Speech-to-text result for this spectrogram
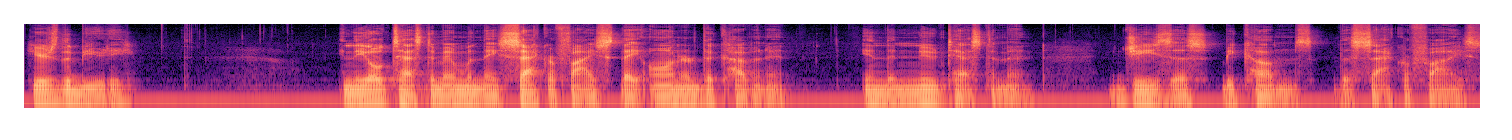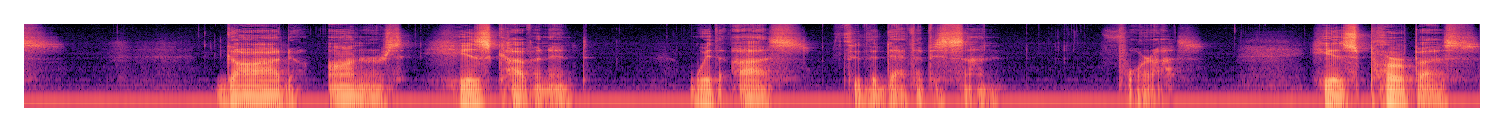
Here's the beauty. In the Old Testament, when they sacrificed, they honored the covenant. In the New Testament, Jesus becomes the sacrifice. God honors his covenant with us through the death of his son for us. His purpose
